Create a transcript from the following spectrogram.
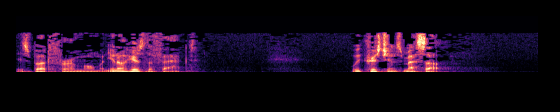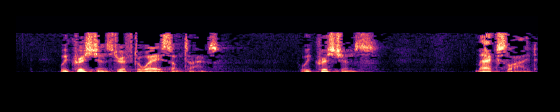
is but for a moment. You know, here's the fact. We Christians mess up. We Christians drift away sometimes. We Christians backslide.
